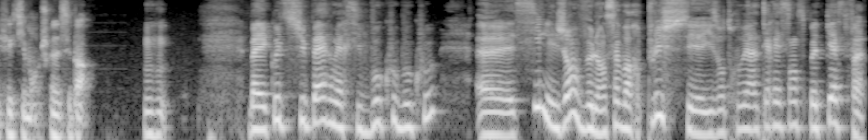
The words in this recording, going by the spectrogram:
Effectivement, je connaissais pas. Mmh bah écoute, super, merci beaucoup, beaucoup. Euh, si les gens veulent en savoir plus, ils ont trouvé intéressant ce podcast, enfin,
